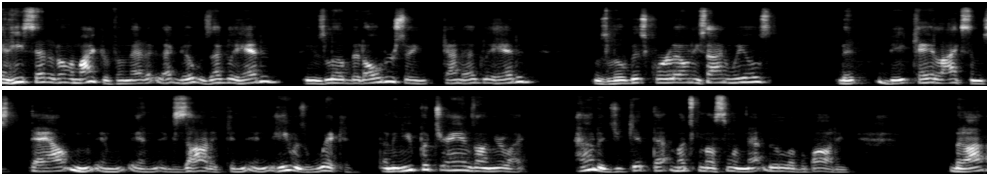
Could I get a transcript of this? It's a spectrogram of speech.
and he said it on the microphone that that goat was ugly headed. He was a little bit older, so he kind of ugly headed. Was a little bit squirrely on his hind wheels, but BK likes him stout and, and, and exotic, and, and he was wicked. I mean, you put your hands on, him, you're like, how did you get that much muscle in that little of a body? but I,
